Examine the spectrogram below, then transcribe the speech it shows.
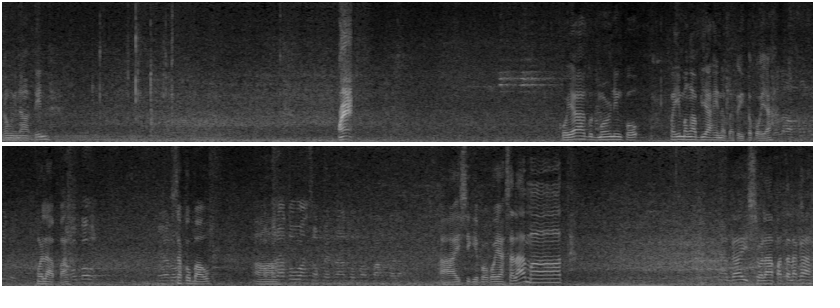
tanungin natin Kuya, good morning po. May mga biyahe na ba rito, kuya? Wala pa. Sa Cubao. Ah, Kabanatuan sa Fernando Pampanga. ay, sige po, kuya. Salamat. Ah, guys, wala pa talaga.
